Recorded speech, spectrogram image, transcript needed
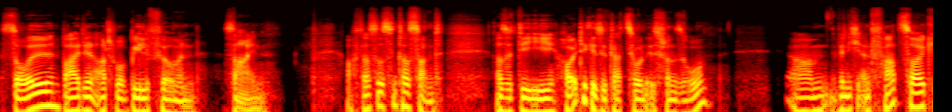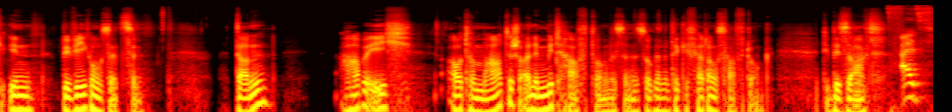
soll bei den Automobilfirmen sein. Auch das ist interessant. Also die heutige Situation ist schon so, ähm, wenn ich ein Fahrzeug in Bewegung setze, dann habe ich automatisch eine Mithaftung, das ist eine sogenannte Gefährdungshaftung, die besagt. Als,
